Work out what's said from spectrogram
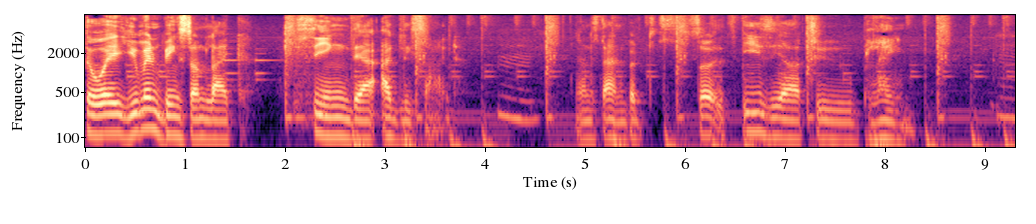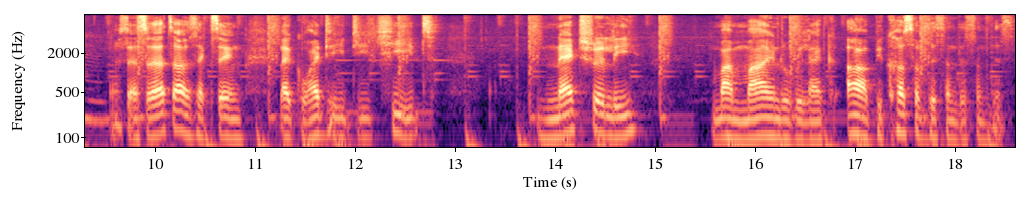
the way human beings don't like seeing their ugly side. Mm. You understand? But so it's easier to blame. Mm. So, so that's why I was like saying, like, why did you cheat? Naturally, my mind will be like, ah, because of this and this and this.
